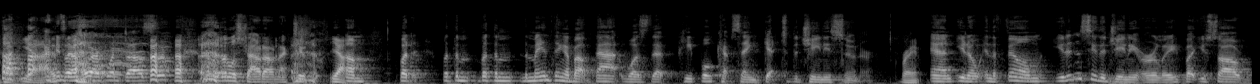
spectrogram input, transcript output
but yeah, I know everyone does. a little shout out in Act Two. Yeah. Um, but but the but the the main thing about that was that people kept saying, "Get to the genie sooner." Right. And you know, in the film, you didn't see the genie early, but you saw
